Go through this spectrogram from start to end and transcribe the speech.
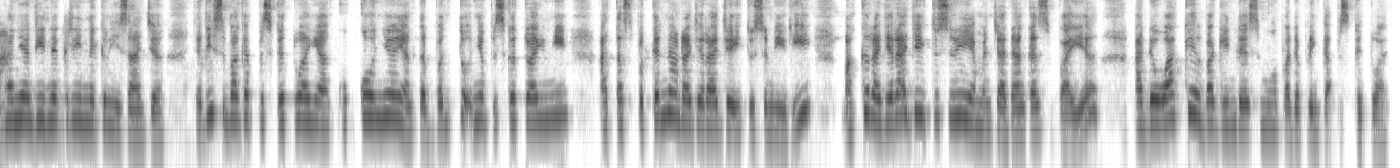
hanya di negeri-negeri saja. Jadi sebagai persekutuan yang kukuhnya, yang terbentuknya persekutuan ini atas perkenan raja-raja itu sendiri, maka raja-raja itu sendiri yang mencadangkan supaya ada wakil baginda semua pada peringkat persekutuan.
